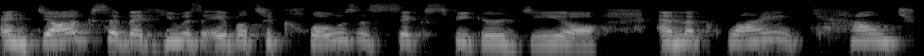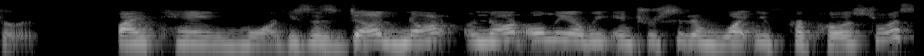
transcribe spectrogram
And Doug said that he was able to close a six figure deal and the client countered by paying more. He says, Doug, not, not only are we interested in what you've proposed to us,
